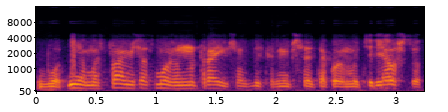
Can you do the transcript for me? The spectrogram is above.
Вот. Не, мы с вами сейчас можем на троих сейчас быстро написать такой материал, что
